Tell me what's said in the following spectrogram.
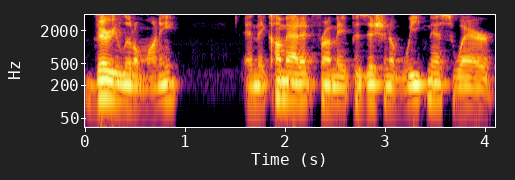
very little money and they come at it from a position of weakness where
